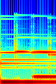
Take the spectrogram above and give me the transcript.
Música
